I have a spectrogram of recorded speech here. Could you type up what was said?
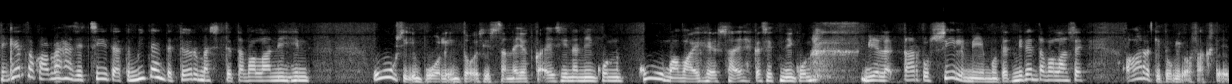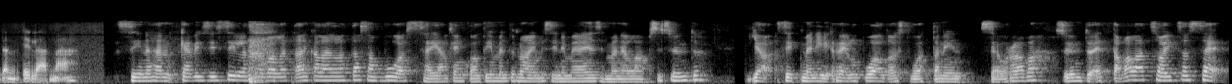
Niin kertokaa vähän sit siitä, että miten te törmäsitte tavallaan niihin uusiin puoliin toisissanne, jotka ei siinä niin kuin kuumavaiheessa ehkä sit niin kuin vielä tartu silmiin, mutta et miten tavallaan se arki tuli osaksi teidän elämää? Siinähän kävi siis sillä tavalla, että aika lailla tasan vuosi sen jälkeen, kun oltiin menty naimisiin, niin meidän ensimmäinen lapsi syntyi. Ja sitten meni reilu puolitoista vuotta, niin seuraava syntyi. Että tavallaan se on itse asiassa se,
